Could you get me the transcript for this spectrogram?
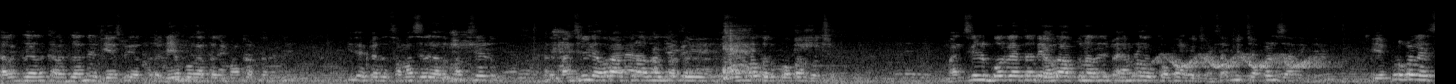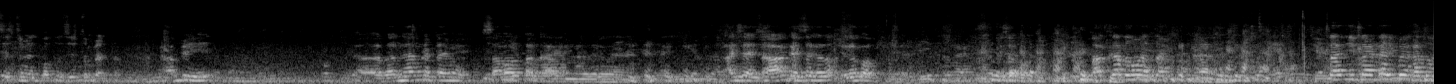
కలెక్టర్ గారు కలెక్టర్ గారిని డిఎస్పీ గారు డిఎంఓ గారితో మాట్లాడతానండి ఇదే పెద్ద సమస్యలు కాదు మంచినీళ్ళు అది మంచినీళ్ళు ఎవరు ఆపుతున్నారు అని చెప్పి కోపానికి వచ్చాం మంచినీళ్ళు బోర్లు ఎత్తండి ఎవరు ఆపుతున్నారు అని చెప్పి ఆయన కూడా కొద్ది కోపానికి వచ్చాం సార్ మీరు చెప్పండి సార్ ఇది ఎప్పుడు కూడా లేదు సిస్టమ్ కొత్త సిస్టమ్ పెడతాం అవి रमजान का टाइम है सवाल का काम ऐसा ऐसा हाँ कैसा करो देखो ऐसा करो. बात का तो मैं ఇట్లా ఇట్లా అంటే అయిపోయా కథ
